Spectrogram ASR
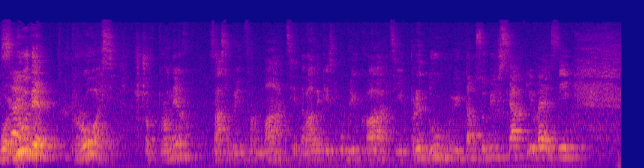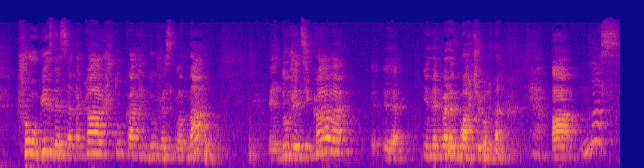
Бо люди просять, щоб про них засоби інформації, давали якісь публікації, придумують там собі всякі версії. Шоу-бізнес це така штука дуже складна, е, дуже цікава е, і непередбачувана. А нас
